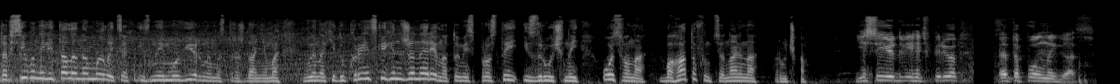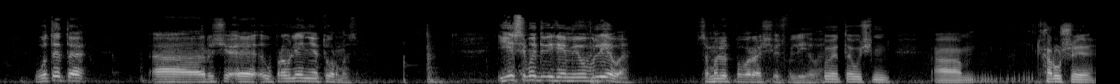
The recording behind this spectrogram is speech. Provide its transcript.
Та всі вони літали на милицях із неймовірними стражданнями. Винахід українських інженерів натомість простий і зручний. Ось вона багатофункціональна ручка. Если ее двигать вперед, это полный газ. Вот это а, рыча- э, управление тормозом. И если мы двигаем ее влево, самолет поворачивает влево. Это очень а, хорошее,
